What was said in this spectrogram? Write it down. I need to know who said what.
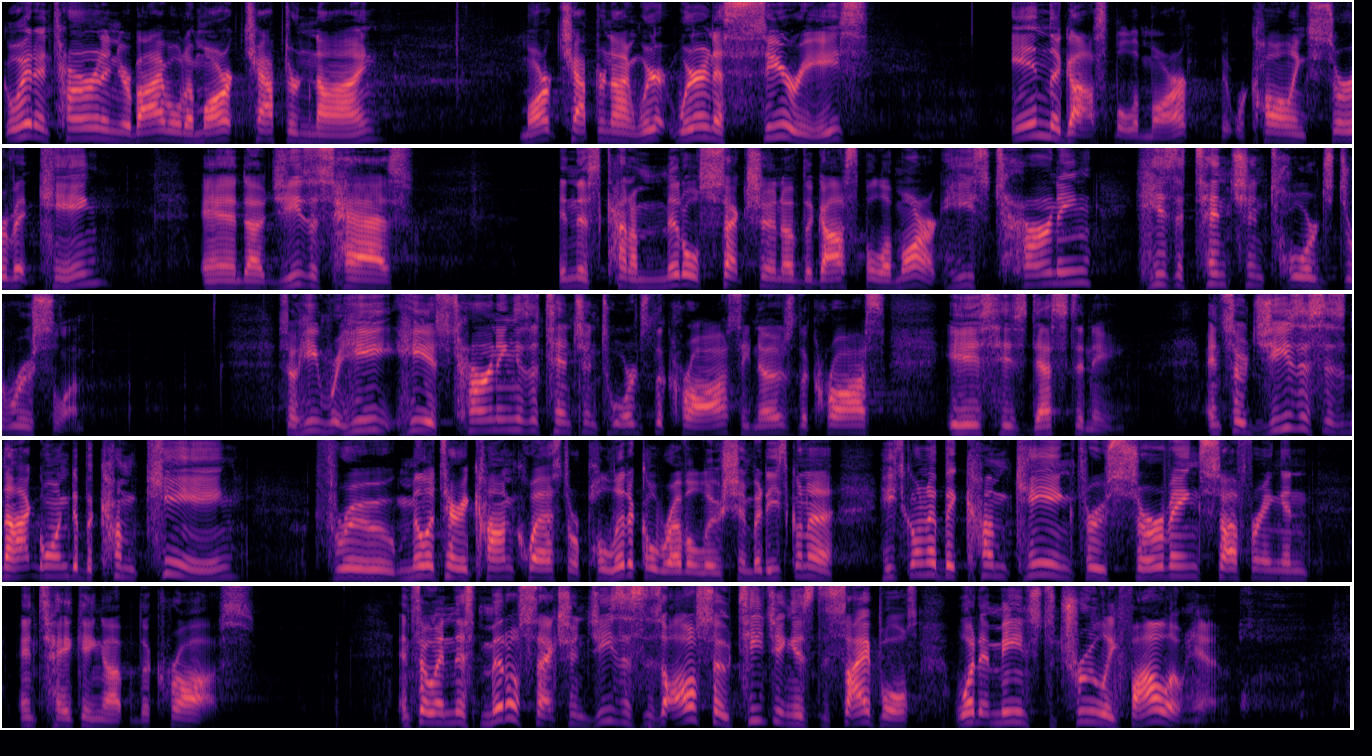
Speaker 1: Go ahead and turn in your Bible to Mark chapter 9. Mark chapter 9. We're, we're in a series in the Gospel of Mark that we're calling Servant King. And uh, Jesus has, in this kind of middle section of the Gospel of Mark, he's turning his attention towards Jerusalem. So he, he, he is turning his attention towards the cross. He knows the cross is his destiny. And so Jesus is not going to become king through military conquest or political revolution, but he's going he's to become king through serving, suffering, and, and taking up the cross. And so, in this middle section, Jesus is also teaching his disciples what it means to truly follow him.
